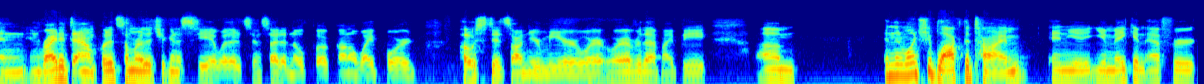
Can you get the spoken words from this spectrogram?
and, and write it down. Put it somewhere that you're going to see it, whether it's inside a notebook, on a whiteboard, post-its on your mirror, where, wherever that might be. Um, and then once you block the time and you you make an effort,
